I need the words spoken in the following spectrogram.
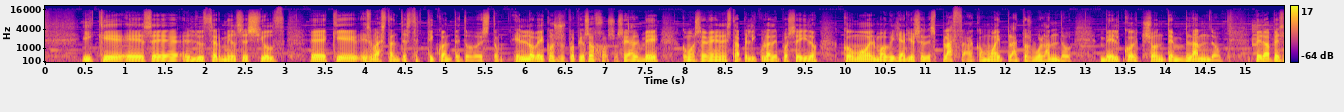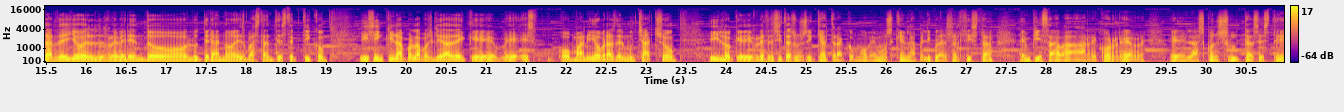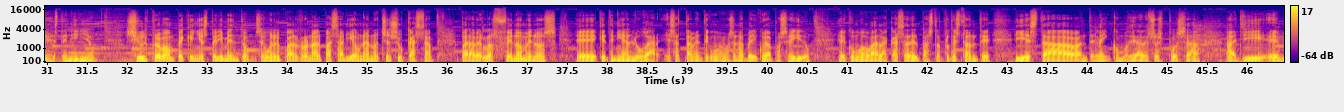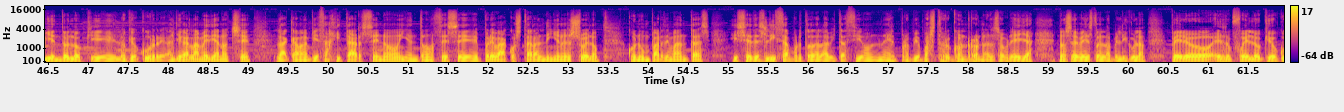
y que es eh, Luther Mills Schultz, eh, que es bastante escéptico ante todo esto. Él lo ve con sus propios ojos, o sea, él ve, como se ve en esta película de Poseído, cómo el mobiliario se desplaza, cómo hay platos volando, ve el colchón temblando. Pero a pesar de ello, el reverendo luterano es bastante escéptico y se inclina por la posibilidad de que eh, es o maniobras del muchacho y lo que necesita es un psiquiatra, como vemos que en la película El Exorcista empieza a recorrer eh, las consultas este, este niño. Schultz prueba un pequeño experimento según el cual Ronald pasaría una noche en su casa para ver los fenómenos eh, que tenían lugar, exactamente como vemos en la película Poseído, eh, cómo va a la casa del pastor protestante y está ante la incomodidad de su esposa allí eh, viendo lo que, lo que ocurre. Al llegar la medianoche, la cama empieza a agitarse ¿no? y entonces se prueba a acostar al niño en el suelo con un par de mantas y se desliza por toda la habitación el propio pastor con Ronald sobre ella. No se ve esto en la película, pero eso fue lo que ocurrió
